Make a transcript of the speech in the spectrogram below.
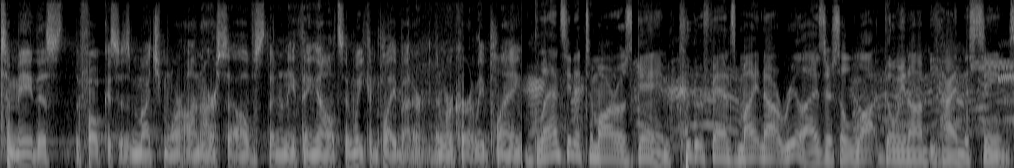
to me, this the focus is much more on ourselves than anything else, and we can play better than we're currently playing. Glancing at tomorrow's game, Cougar fans might not realize there's a lot going on behind the scenes.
